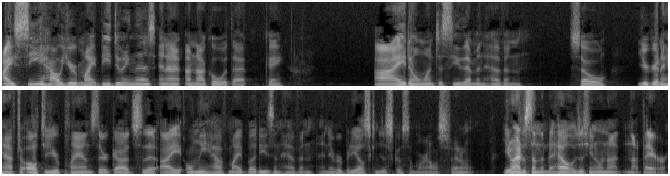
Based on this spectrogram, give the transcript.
I see how you might be doing this, and I, I'm not cool with that, okay? I don't want to see them in heaven. So you're going to have to alter your plans there, God, so that I only have my buddies in heaven and everybody else can just go somewhere else. I don't. You don't have to send them to hell, just you know, not not there,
